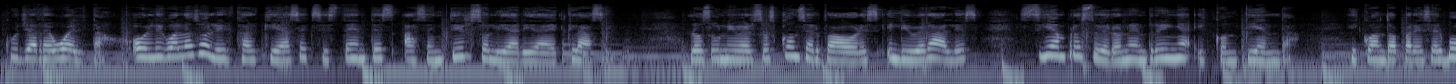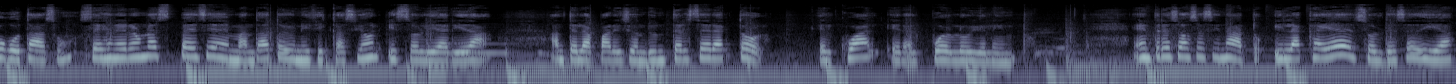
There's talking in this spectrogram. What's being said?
cuya revuelta obligó a las oligarquías existentes a sentir solidaridad de clase. Los universos conservadores y liberales siempre estuvieron en riña y contienda, y cuando aparece el Bogotazo se genera una especie de mandato de unificación y solidaridad ante la aparición de un tercer actor, el cual era el pueblo violento. Entre su asesinato y la caída del sol de ese día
